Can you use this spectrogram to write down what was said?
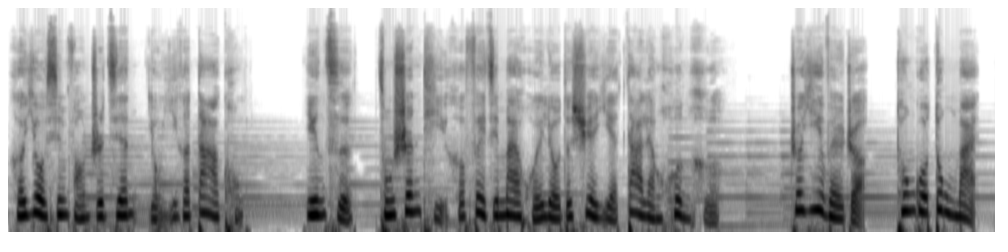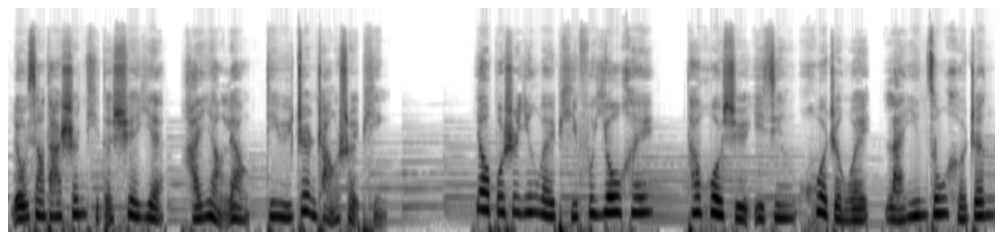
和右心房之间有一个大孔，因此从身体和肺静脉回流的血液大量混合，这意味着通过动脉流向他身体的血液含氧量低于正常水平。要不是因为皮肤黝黑，他或许已经获诊为蓝阴综合征，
